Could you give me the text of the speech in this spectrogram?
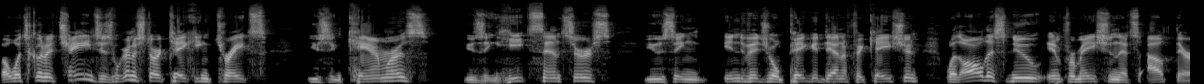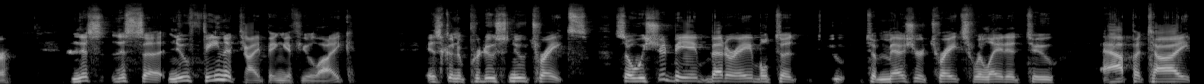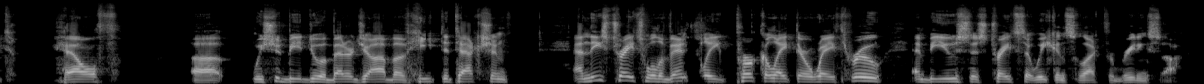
But what's going to change is we're going to start taking traits using cameras, using heat sensors, using individual pig identification with all this new information that's out there. And this this uh, new phenotyping, if you like, is going to produce new traits. So we should be better able to to, to measure traits related to appetite, health. Uh, we should be do a better job of heat detection. And these traits will eventually percolate their way through and be used as traits that we can select for breeding stock.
